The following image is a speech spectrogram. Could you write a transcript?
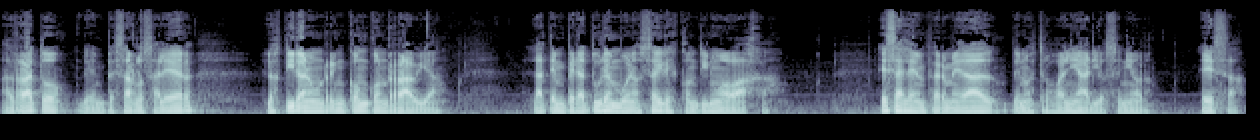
al rato de empezarlos a leer, los tiran a un rincón con rabia. La temperatura en Buenos Aires continúa baja. Esa es la enfermedad de nuestros balnearios, señor. Esa.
